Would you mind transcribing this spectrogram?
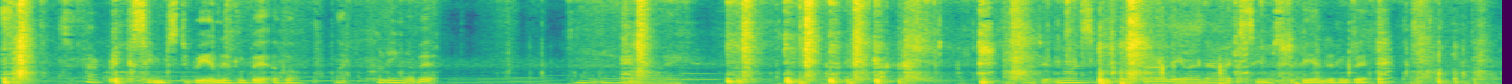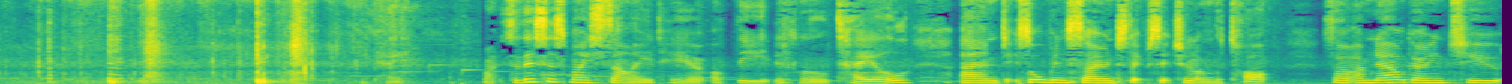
The fabric seems to be a little bit of a, like pulling a bit. I don't know why. I had it nice and flat earlier and now it seems to be a little bit So this is my side here of the little tail and it's all been sewn slip stitch along the top. So I'm now going to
